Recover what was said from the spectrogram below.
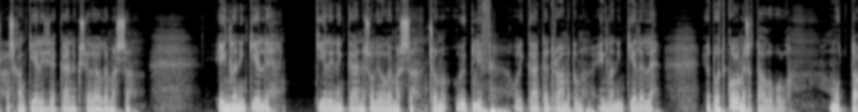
ranskankielisiä käännöksiä oli olemassa. Englanninkielinen käännös oli olemassa. John Wycliffe oli kääntänyt raamatun englannin kielelle jo 1300-luvulla, mutta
